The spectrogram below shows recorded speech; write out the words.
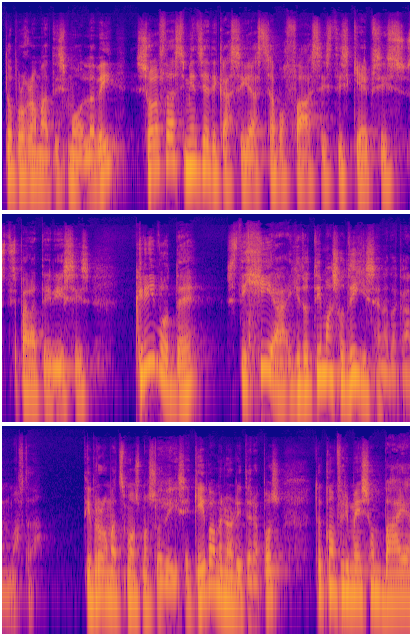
το προγραμματισμό. Δηλαδή, σε όλα αυτά τα σημεία της διαδικασίας, στι αποφάσεις, στι σκέψεις, στι παρατηρήσεις, κρύβονται στοιχεία για το τι μας οδήγησε να τα κάνουμε αυτά. Τι προγραμματισμός μας οδήγησε. Και είπαμε νωρίτερα πως το confirmation bias,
